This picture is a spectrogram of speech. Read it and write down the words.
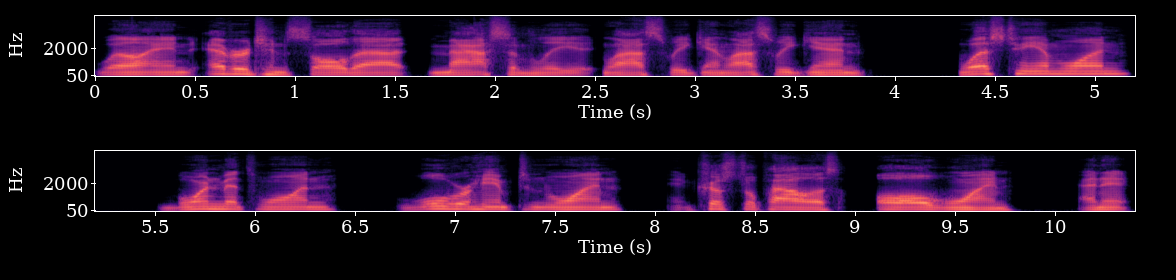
Well, and Everton saw that massively last weekend. Last weekend, West Ham won, Bournemouth won, Wolverhampton won, and Crystal Palace all won. And it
